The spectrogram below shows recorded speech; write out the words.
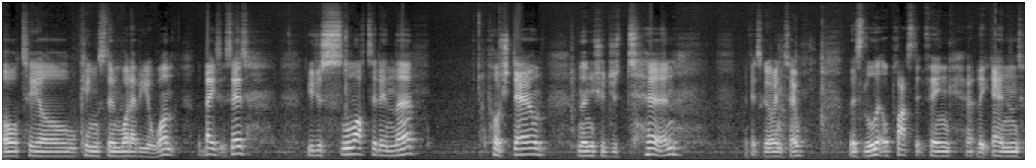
Altial, Kingston, whatever you want. The basics is you just slot it in there, push down, and then you should just turn, if it's going to, this little plastic thing at the end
